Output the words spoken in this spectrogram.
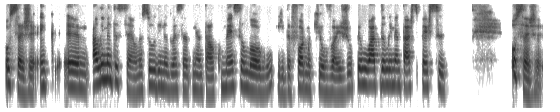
Ou seja, em que, um, a alimentação na saúde e na doença mental começa logo, e da forma que eu vejo, pelo ato de alimentar-se per se. Ou seja,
